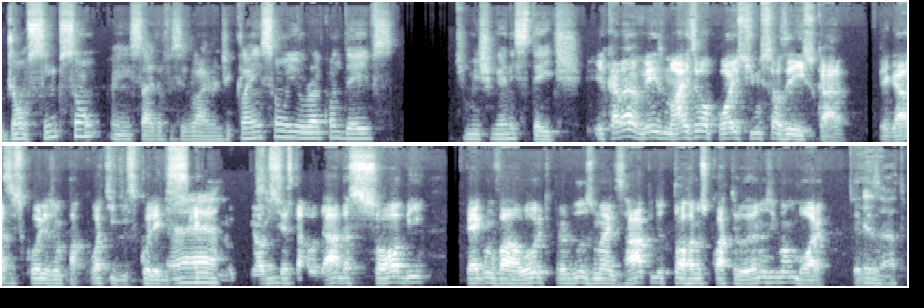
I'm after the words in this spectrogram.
o John Simpson, inside offensive line de Clemson e o Raquan Davis de Michigan State. E cada vez mais eu apoio os times fazer isso, cara. Pegar as escolhas, um pacote de escolha de é, no final sim. de sexta rodada, sobe pega um valor que produz mais rápido, torra nos quatro anos e vamos embora. Exato.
